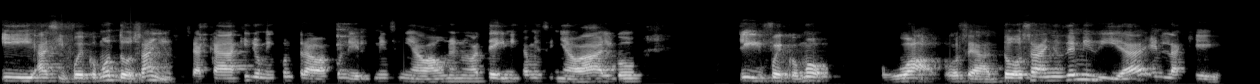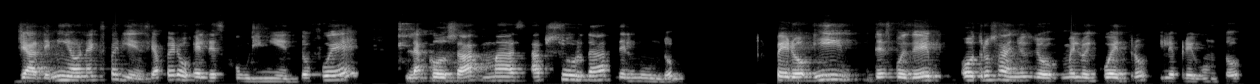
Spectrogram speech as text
Y así fue como dos años. O sea, cada que yo me encontraba con él, me enseñaba una nueva técnica, me enseñaba algo. Y fue como, wow, o sea, dos años de mi vida en la que ya tenía una experiencia, pero el descubrimiento fue la cosa más absurda del mundo. Pero y después de otros años yo me lo encuentro y le pregunto,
